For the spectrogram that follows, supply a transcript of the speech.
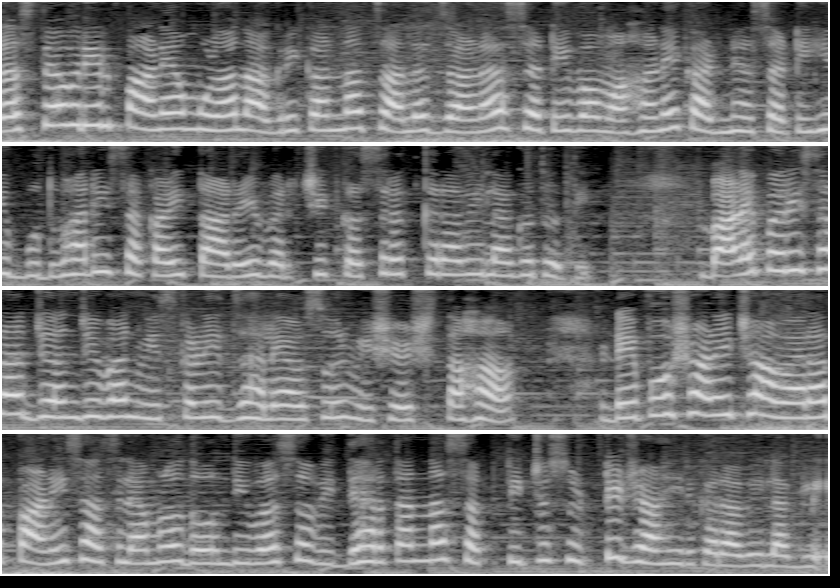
रस्त्यावरील पाण्यामुळे नागरिकांना चालत जाण्यासाठी व वाहने काढण्यासाठीही बुधवारी सकाळी तारेवरची कसरत करावी लागत होती. बाळे परिसरात जनजीवन विस्कळीत झाले असून विशेषतः डेपो शाळेच्या आवारात पाणी साचल्यामुळे दोन दिवस विद्यार्थ्यांना सक्तीची सुट्टी जाहीर करावी लागली.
